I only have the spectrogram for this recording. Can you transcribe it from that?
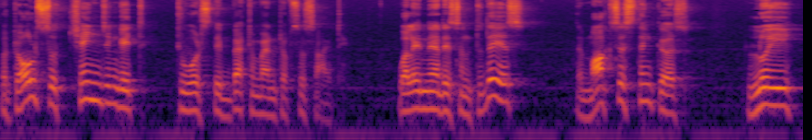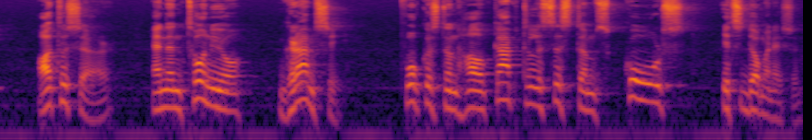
but also changing it towards the betterment of society. Well, in addition to this, the Marxist thinkers Louis Althusser and Antonio Gramsci focused on how capitalist systems coerce its domination.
